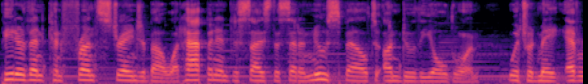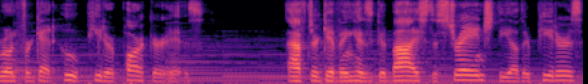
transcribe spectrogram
Peter then confronts Strange about what happened and decides to set a new spell to undo the old one, which would make everyone forget who Peter Parker is. After giving his goodbyes to Strange, the other Peters,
